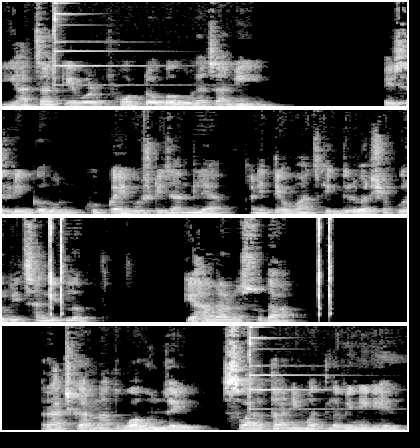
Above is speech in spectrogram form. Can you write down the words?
ह्याचा केवळ फोटो बघूनच आम्ही फेस रिडिंग करून खूप काही गोष्टी जाणल्या आणि तेव्हाच एक दीड वर्षापूर्वीच सांगितलं. की हा माणूस सुद्धा राजकारणात वाहून जाईल स्वार्थ आणि मतलबी निघेल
